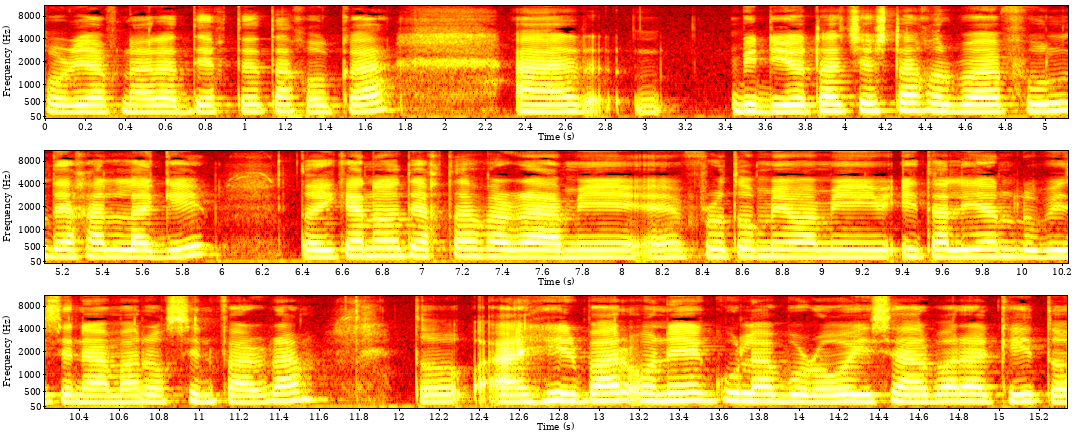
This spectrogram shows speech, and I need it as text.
করি আপনারা দেখতে থাকা আর ভিডিওটা চেষ্টা করবা ফুল দেখার লাগে। তো এখানেও দেখতে পারা আমি প্রথমেও আমি ইতালিয়ান লুবি যেন আমার অসিন পাররাম তো আহিরবার অনেকগুলা বড় হয়েছে আরবার আর কি। তো,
